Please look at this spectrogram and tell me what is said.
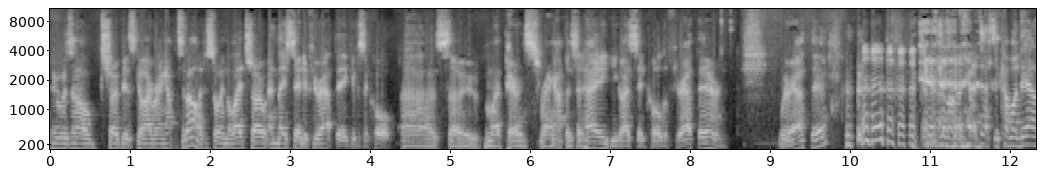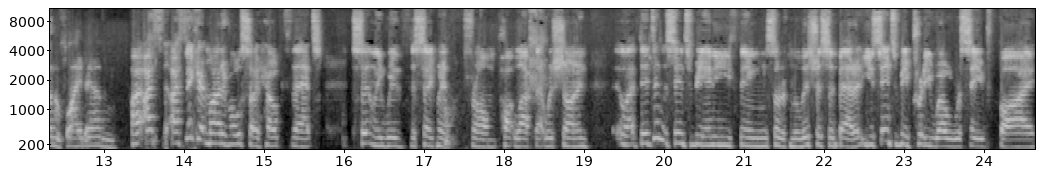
who was an old showbiz guy rang up and said, "Oh, I just saw you in the Late Show," and they said, "If you're out there, give us a call." Uh, so my parents rang up and said, "Hey, you guys said call if you're out there," and we're out there. Fantastic! Come on down and fly down. I I, th- I think it might have also helped that certainly with the segment from Potluck that was shown. Like there didn't seem to be anything sort of malicious about it. You seem to be pretty well received by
